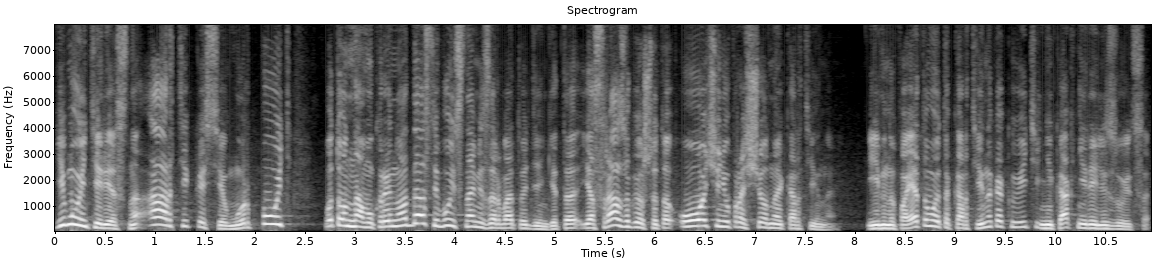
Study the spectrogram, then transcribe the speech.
ему интересна Арктика, Севморпуть, вот он нам Украину отдаст и будет с нами зарабатывать деньги. Это, я сразу говорю, что это очень упрощенная картина. И именно поэтому эта картина, как вы видите, никак не реализуется.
